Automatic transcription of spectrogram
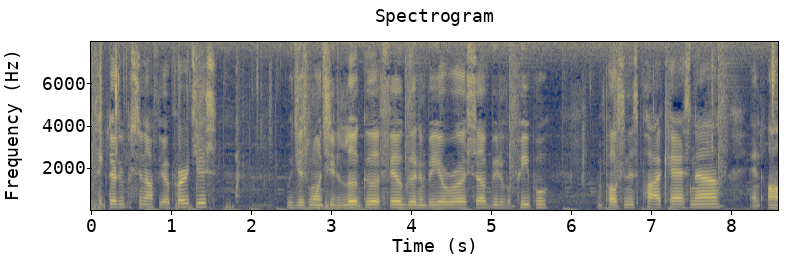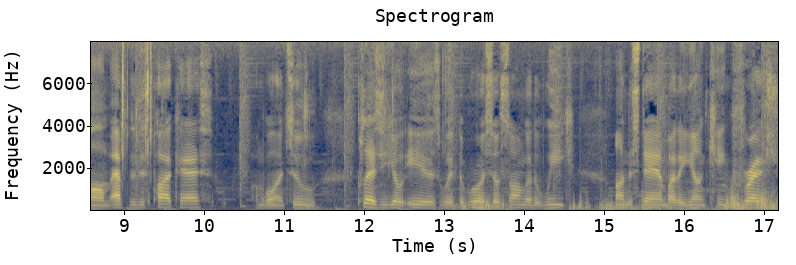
take 30% off your purchase. We just want you to look good, feel good, and be your royal self, beautiful people. I'm posting this podcast now, and um, after this podcast, I'm going to pleasure your ears with the Royal Self Song of the Week, Understand by the Young King Fresh,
